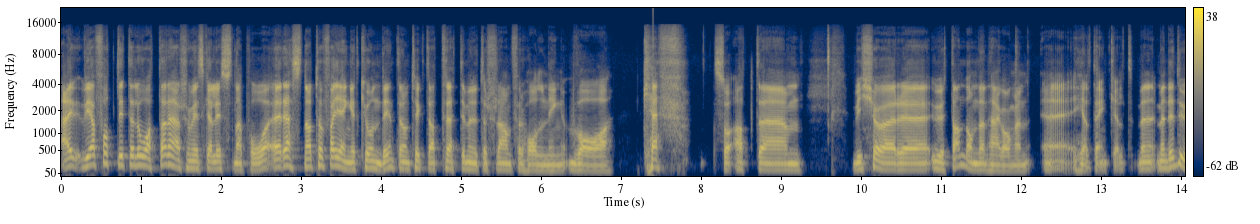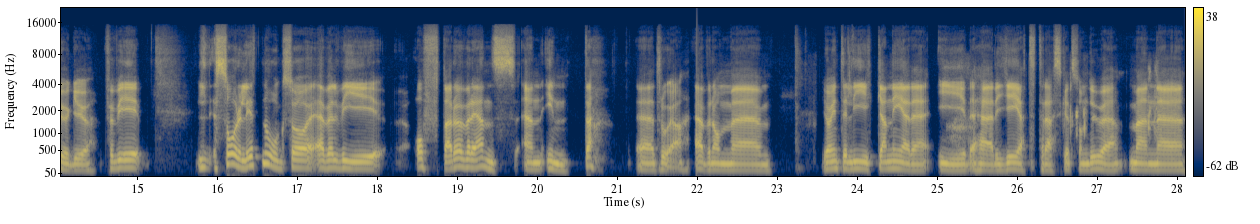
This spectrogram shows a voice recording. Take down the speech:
nej, vi har fått lite låtar här som vi ska lyssna på. Resten av Tuffa gänget kunde inte. De tyckte att 30 minuters framförhållning var keff. Så att eh, vi kör eh, utan dem den här gången eh, helt enkelt. Men, men det duger ju. För vi, sorgligt nog så är väl vi oftare överens än inte, eh, tror jag. Även om eh, jag är inte lika nere i det här getträsket som du är. Men eh,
